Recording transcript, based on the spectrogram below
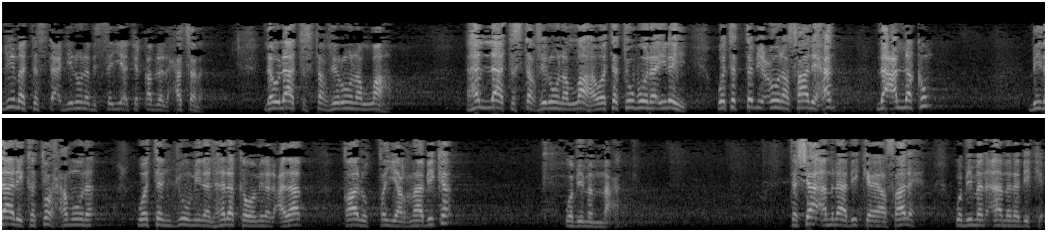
لم تستعجلون بالسيئة قبل الحسنة. لو لا تستغفرون الله. هل لا تستغفرون الله وتتوبون إليه وتتبعون صالحا لعلكم بذلك ترحمون وتنجو من الهلك ومن العذاب. قالوا اطيرنا بك وبمن معك. تشاءمنا بك يا صالح وبمن آمن بك.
